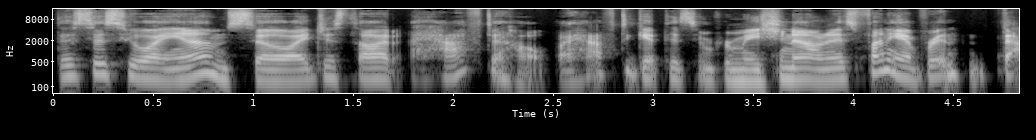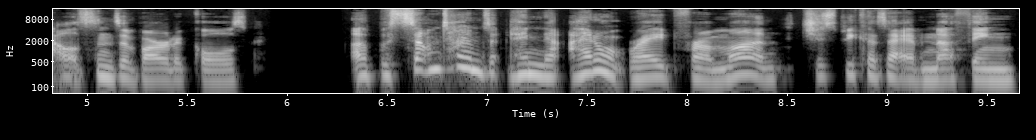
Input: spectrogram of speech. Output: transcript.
This is who I am. So I just thought I have to help. I have to get this information out. And it's funny, I've written thousands of articles, uh, but sometimes I, I don't write for a month just because I have nothing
